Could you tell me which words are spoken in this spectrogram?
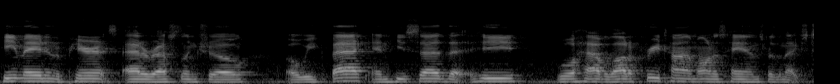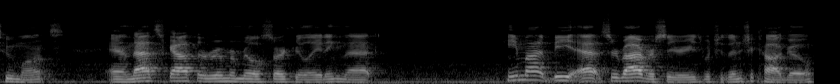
he made an appearance at a wrestling show a week back, and he said that he will have a lot of free time on his hands for the next two months. And that's got the rumor mill circulating that he might be at Survivor Series, which is in Chicago.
